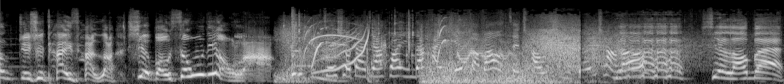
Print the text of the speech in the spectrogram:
长，真是太惨了，蟹堡馊掉了。最受大家欢迎的海绵宝宝在超市登场了。蟹老板，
